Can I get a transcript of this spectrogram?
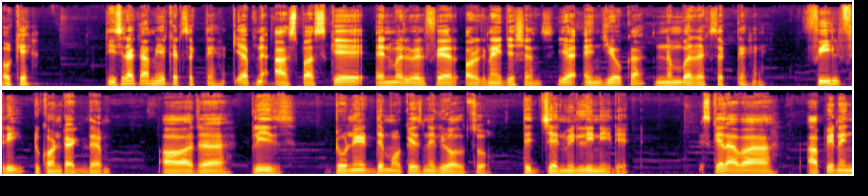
ओके? तीसरा काम ये कर सकते हैं कि अपने आसपास के एनिमल वेलफेयर ऑर्गेनाइजेशंस या एनजीओ का नंबर रख सकते हैं। Feel free to contact them और, please donate them occasionally also they genuinely need it इसके अलावा आप इन एन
